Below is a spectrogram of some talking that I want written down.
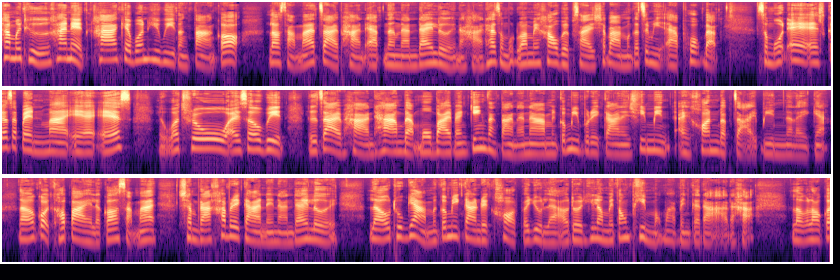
ค่ามือถือค่าเน็ตค่าเคเบิลทีวีต่างๆก็เราสามารถจ่ายผ่านแอปดังนั้นได้เลยนะคะ ถ้าสมมติว่าไม่เข้าเว็บไซต์ใช่ป่ะมันก็จะมีแอปพวกแบบสมมติ AIS ก็จะเป็น My AIS หรือว่า True iService หรือจ่ายผ่านทางแบบ mobile banking ต่างๆ นานา มันก็มีบริการในที่มีไอคอนแบบจ่ายบิลอะไรเงี้ยแล้วก็กดเข้าไปแล้วก็สามารถชำระค่าบริการในนั้นได้เลย แล้วทุกอย่างมันก็มีการ record ไว้อยู่แล้ว โดยที่เราไม่ต้องพิมพ์ออกมาเป็นกระดาษนะคะแล้วเราก็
